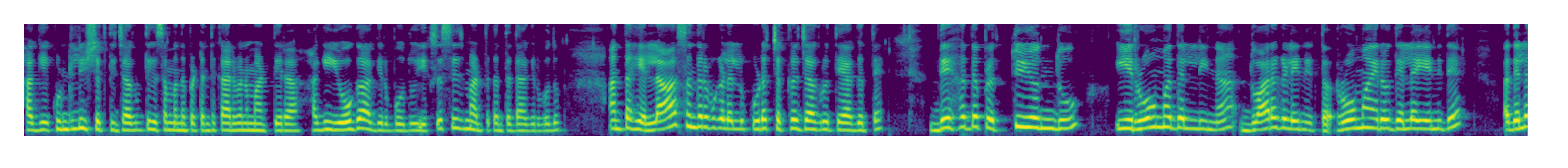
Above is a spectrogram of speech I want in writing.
ಹಾಗೆ ಕುಂಡಲಿ ಶಕ್ತಿ ಜಾಗೃತಿಗೆ ಸಂಬಂಧಪಟ್ಟಂತೆ ಕಾರ್ಯವನ್ನು ಮಾಡ್ತೀರಾ, ಹಾಗೆ ಯೋಗ ಆಗಿರ್ಬೋದು ಎಕ್ಸಸೈಸ್ ಮಾಡ್ತಕ್ಕಂಥದ್ದಾಗಿರ್ಬೋದು, ಅಂತಹ ಎಲ್ಲ ಸಂದರ್ಭಗಳಲ್ಲೂ ಕೂಡ ಚಕ್ರ ಜಾಗೃತಿ ಆಗುತ್ತೆ. ದೇಹದ ಪ್ರತಿಯೊಂದು ಈ ರೋಮದಲ್ಲಿನ ದ್ವಾರಗಳೇನಿರ್ತವೆ, ರೋಮ ಇರೋದೆಲ್ಲ ಏನಿದೆ? ಅದೆಲ್ಲ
